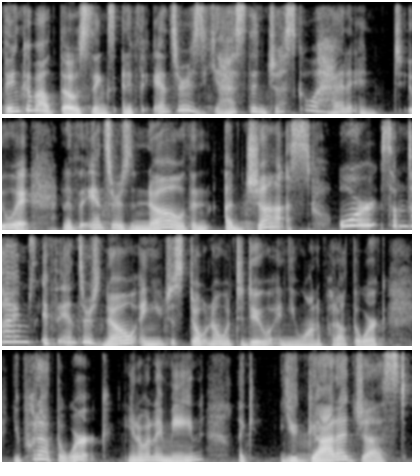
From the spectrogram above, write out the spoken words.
think about those things. And if the answer is yes, then just go ahead and do it. And if the answer is no, then adjust. Or sometimes if the answer is no and you just don't know what to do and you want to put out the work, you put out the work. You know what I mean? Like, you gotta just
